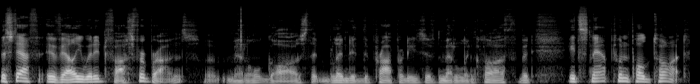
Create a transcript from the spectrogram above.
The staff evaluated phosphor bronze, a metal gauze that blended the properties of metal and cloth, but it snapped when pulled taut.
